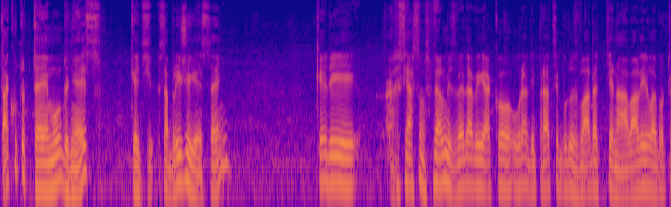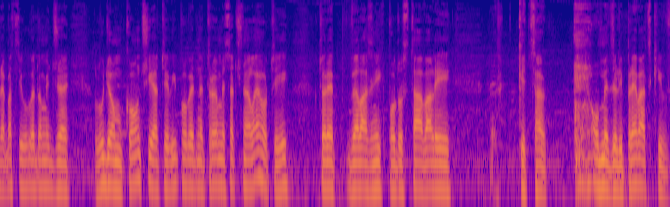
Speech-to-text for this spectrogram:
takúto tému dnes, keď sa blíži jeseň, kedy ja som veľmi zvedavý, ako úrady práce budú zvládať tie návaly, lebo treba si uvedomiť, že ľuďom končia tie výpovedné trojmesačné lehoty, ktoré veľa z nich podostávali, keď sa obmedzili prevádzky v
